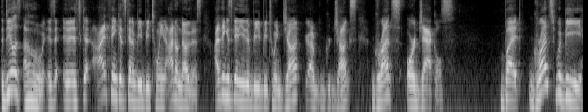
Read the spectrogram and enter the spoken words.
the deal is oh is it, it's I think it's gonna be between I don't know this I think it's gonna either be between junk uh, junks grunts or jackals, but grunts would be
